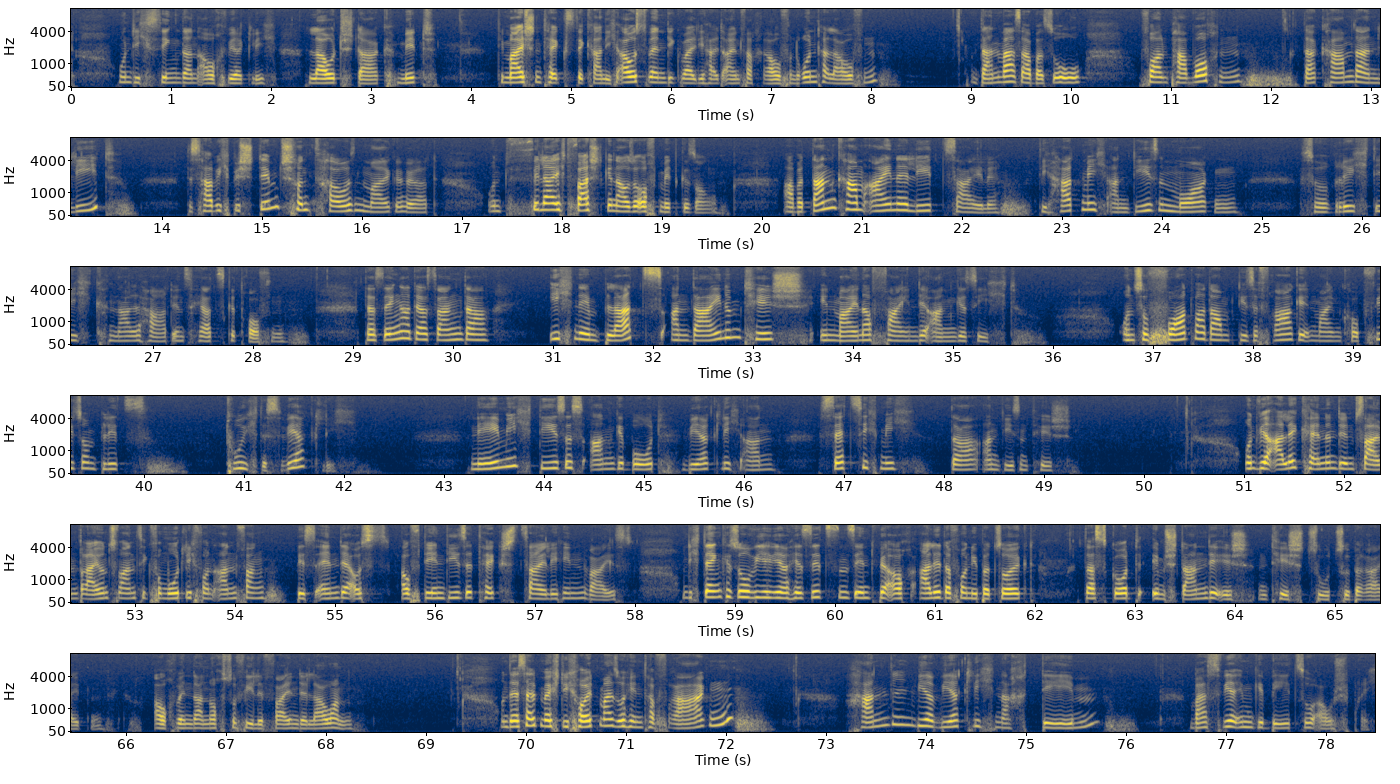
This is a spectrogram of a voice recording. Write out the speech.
und ich singe dann auch wirklich lautstark mit. Die meisten Texte kann ich auswendig, weil die halt einfach rauf und runter laufen. Dann war es aber so, vor ein paar Wochen, da kam da ein Lied, das habe ich bestimmt schon tausendmal gehört und vielleicht fast genauso oft mitgesungen. Aber dann kam eine Liedzeile, die hat mich an diesem Morgen so richtig knallhart ins Herz getroffen. Der Sänger, der sang da, ich nehme Platz an deinem Tisch in meiner Feinde Angesicht. Und sofort war da diese Frage in meinem Kopf wie so ein Blitz. Tue ich das wirklich? Nehme ich dieses Angebot wirklich an? Setze ich mich da an diesen Tisch? Und wir alle kennen den Psalm 23 vermutlich von Anfang bis Ende, aus, auf den diese Textzeile hinweist. Und ich denke, so wie wir hier sitzen, sind wir auch alle davon überzeugt, dass Gott imstande ist, einen Tisch zuzubereiten, auch wenn da noch so viele Feinde lauern. Und deshalb möchte ich heute mal so hinterfragen, handeln wir wirklich nach dem, was wir im Gebet so aussprechen?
